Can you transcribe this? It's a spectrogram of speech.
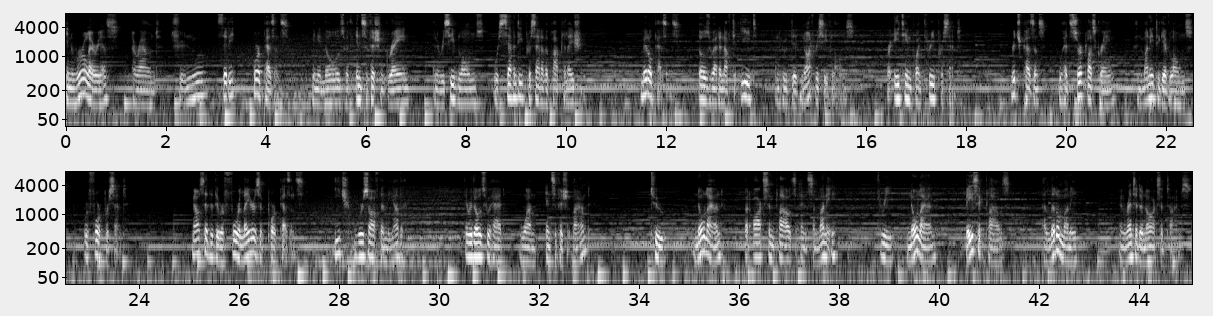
In rural areas around Xunwu city, poor peasants, meaning those with insufficient grain and received loans, were 70% of the population. Middle peasants, those who had enough to eat and who did not receive loans, were 18.3%. Rich peasants who had surplus grain and money to give loans were 4%. Mao said that there were four layers of poor peasants, each worse off than the other. There were those who had 1. insufficient land, 2. no land, but oxen, plows, and some money, 3. no land, basic plows, a little money, and rented an ox at times,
